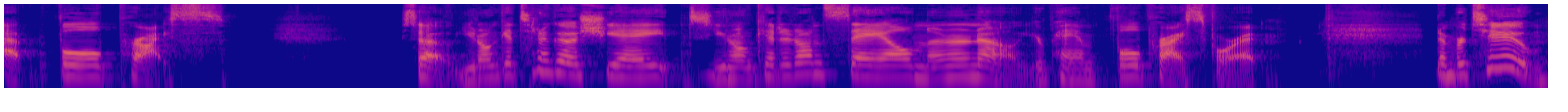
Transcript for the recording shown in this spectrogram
at full price. So you don't get to negotiate, you don't get it on sale. No, no, no. You're paying full price for it. Number two,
